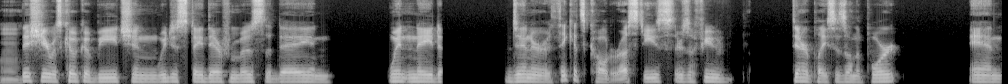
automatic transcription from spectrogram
Mm. this year was Cocoa Beach, and we just stayed there for most of the day and went and ate dinner. I think it's called Rusty's. There's a few dinner places on the port, and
